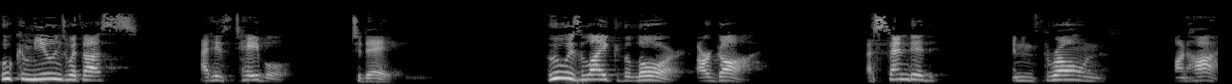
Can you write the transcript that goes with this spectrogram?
Who communes with us at his table today? Who is like the Lord, our God, ascended and enthroned on high?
